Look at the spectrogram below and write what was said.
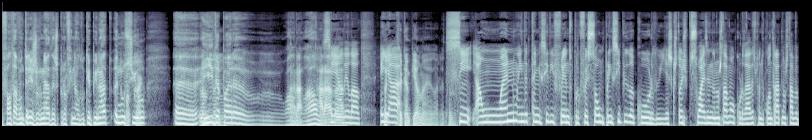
faltavam três jornadas para o final do campeonato, anunciou okay. a ida tenho... para Al Hilal. Sim, Al Hilal. Foi, há, foi, campeão, não é? Agora, também. Sim, há um ano ainda que tenha sido diferente, porque foi só um princípio de acordo e as questões pessoais ainda não estavam acordadas, portanto o contrato não estava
